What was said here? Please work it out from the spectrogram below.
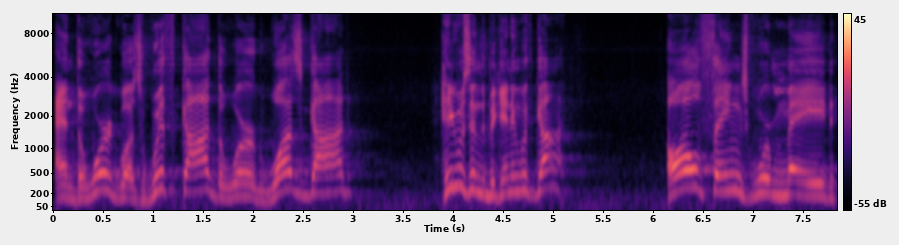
and the Word was with God, the Word was God. He was in the beginning with God. All things were made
